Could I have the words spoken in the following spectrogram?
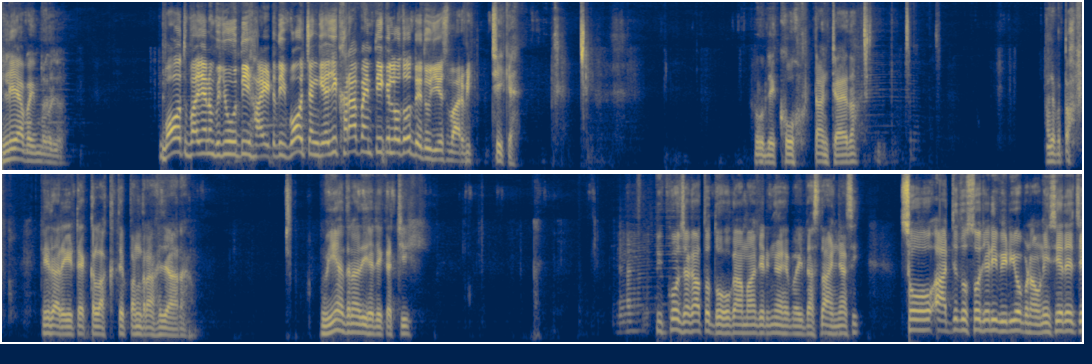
ਲਿਆ ਬਾਈ ਮੁੱਲ ਬਹੁਤ ਵਜਨ ਵਜੂਦ ਦੀ ਹਾਈਟ ਦੀ ਬਹੁਤ ਚੰਗੀ ਹੈ ਜੀ। ਖਰਾ 35 ਕਿਲੋ ਦੁੱਧ ਦੇ ਦੂ ਜੀ ਇਸ ਵਾਰ ਵੀ। ਠੀਕ ਹੈ। ਉਹ ਦੇਖੋ ਢਾਂਚਾ ਇਹਦਾ। ਅਜੇ ਪਤਾ। ਇਹਦਾ ਰੇਟ 1 ਲੱਖ ਤੇ 15000 ਆ। 20 ਦਿਨਾਂ ਦੀ ਹਜੇ ਕੱਚੀ। ਇੱਕੋ ਜਗ੍ਹਾ ਤੋਂ ਦੋ ਗਾਵਾਂ ਜਿਹੜੀਆਂ ਇਹ ਬਾਈ ਦੱਸਦਾ ਆਈਆਂ ਸੀ। ਸੋ ਅੱਜ ਦੋਸਤੋ ਜਿਹੜੀ ਵੀਡੀਓ ਬਣਾਉਣੀ ਸੀ, ਇਹਦੇ 'ਚ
